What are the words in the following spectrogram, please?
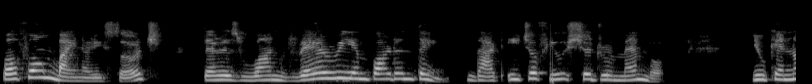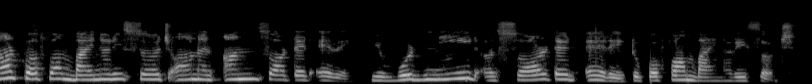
perform binary search, there is one very important thing that each of you should remember. You cannot perform binary search on an unsorted array. You would need a sorted array to perform binary search.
